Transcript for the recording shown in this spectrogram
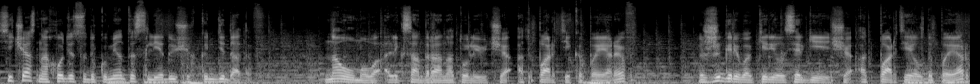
сейчас находятся документы следующих кандидатов – Наумова Александра Анатольевича от партии КПРФ, Жигарева Кирилла Сергеевича от партии ЛДПР,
